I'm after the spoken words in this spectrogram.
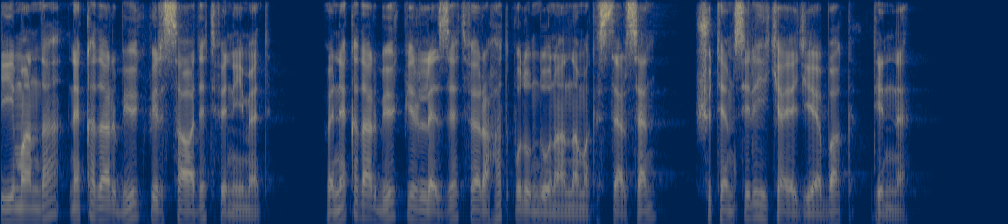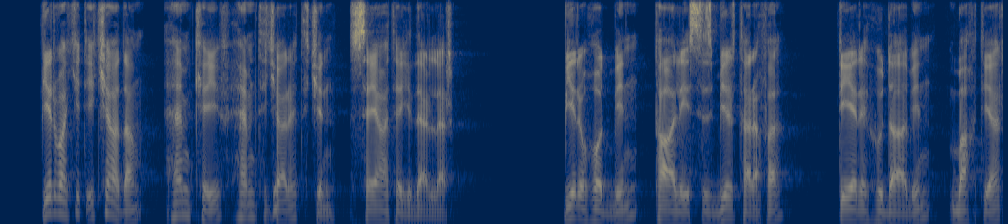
İmanda ne kadar büyük bir saadet ve nimet ve ne kadar büyük bir lezzet ve rahat bulunduğunu anlamak istersen, şu temsili hikayeciye bak, dinle. Bir vakit iki adam hem keyif hem ticaret için seyahate giderler. Biri hodbin, talihsiz bir tarafa, diğeri hüdabin, bahtiyar,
